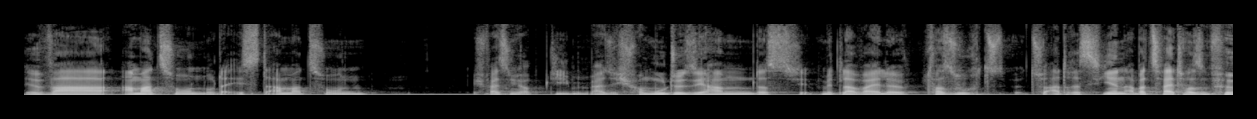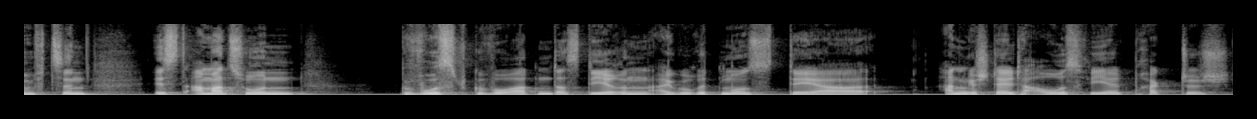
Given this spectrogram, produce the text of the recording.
war Amazon oder ist Amazon. Ich weiß nicht, ob die, also ich vermute, sie haben das mittlerweile versucht zu adressieren, aber 2015 ist Amazon bewusst geworden, dass deren Algorithmus, der Angestellte auswählt praktisch,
